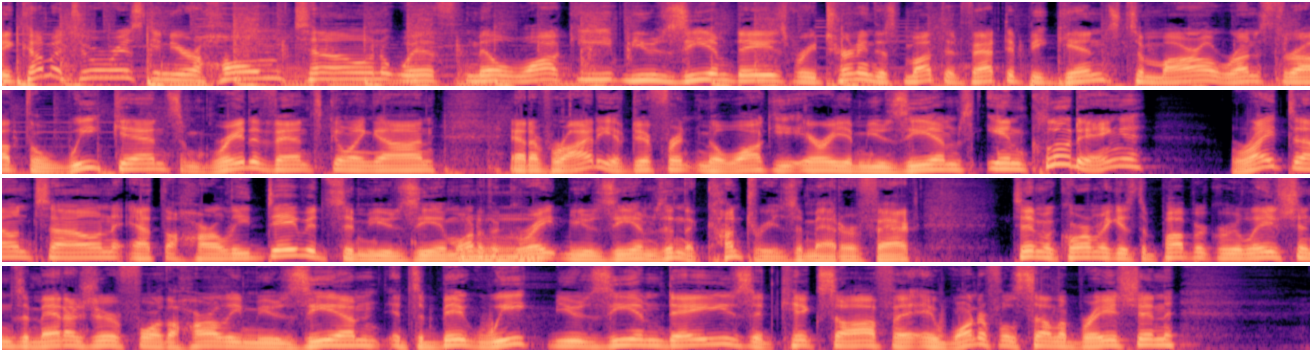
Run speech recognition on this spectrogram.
Become a tourist in your hometown with Milwaukee Museum Days returning this month. In fact, it begins tomorrow, runs throughout the weekend. Some great events going on at a variety of different Milwaukee area museums, including right downtown at the Harley Davidson Museum, one of the mm-hmm. great museums in the country, as a matter of fact. Tim McCormick is the public relations manager for the Harley Museum. It's a big week, Museum Days. It kicks off a, a wonderful celebration,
